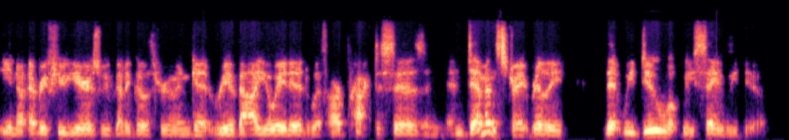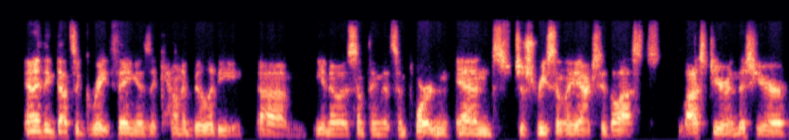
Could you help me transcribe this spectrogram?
you know every few years we've got to go through and get reevaluated with our practices and, and demonstrate really that we do what we say we do. And i think that's a great thing as accountability um, you know is something that's important. And just recently actually the last last year and this year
